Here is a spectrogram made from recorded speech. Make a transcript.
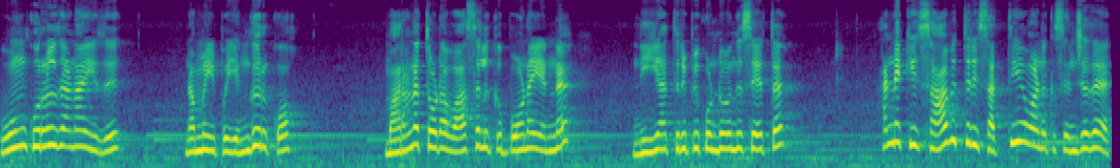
உன் குரல் தானா இது? நம்ம இப்போ எங்கே இருக்கோ? மரணத்தோட வாசலுக்கு போன என்ன நீயா திருப்பி கொண்டு வந்து சேர்த்த? அன்னைக்கு சாவித்திரி சத்தியவானுக்கு செஞ்சதை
